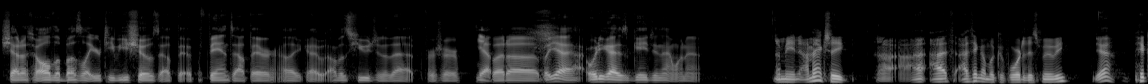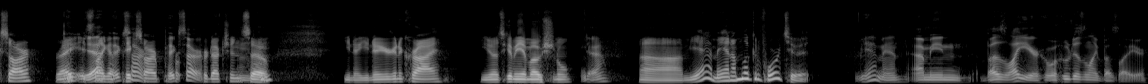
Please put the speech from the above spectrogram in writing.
shout out to all the Buzz Lightyear TV shows out there, fans out there. Like I, I was huge into that for sure. Yeah. But uh, but yeah, what are you guys gauging that one at? I mean, I'm actually, uh, I, I, I think I'm looking forward to this movie. Yeah. Pixar, right? Pi- it's yeah, like a Pixar, Pixar, pr- Pixar. production. So, you know, you know you're gonna cry. You know it's gonna be emotional. Yeah. Um, yeah, man, I'm looking forward to it. Yeah, man. I mean, Buzz Lightyear. Who, who doesn't like Buzz Lightyear?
